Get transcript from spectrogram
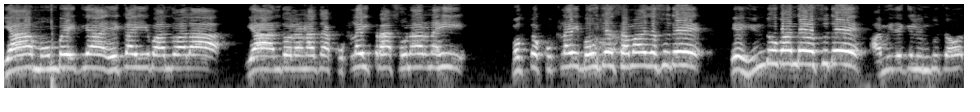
या मुंबईतल्या एकाही बांधवाला या आंदोलनाचा कुठलाही त्रास होणार नाही. मग तो कुठलाही बहुजन समाज असू दे हे हिंदू बांधव असू दे आम्ही देखील हिंदूच आहोत.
